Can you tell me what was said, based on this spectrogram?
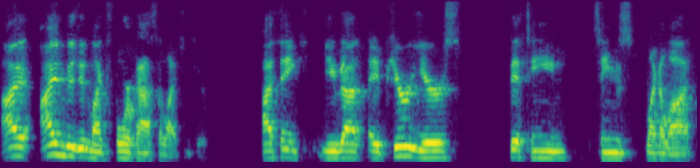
I I envision like four paths to licensure. I think you got a pure years, fifteen seems like a lot.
